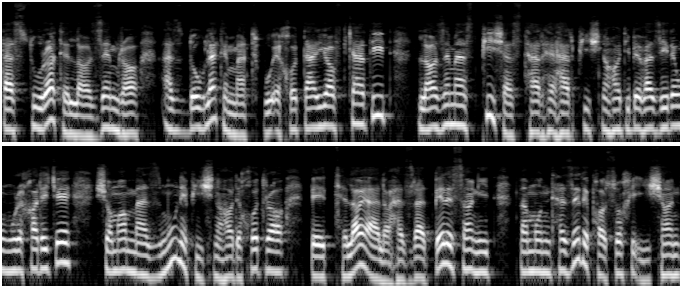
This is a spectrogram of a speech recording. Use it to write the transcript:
دستورات لازم را از دولت مطبوع خود دریافت کردید لازم است پیش از طرح هر پیشنهادی به وزیر امور خارجه شما مضمون پیشنهاد خود را به اطلاع اعلی حضرت برسانید و منتظر پاسخ ایشان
